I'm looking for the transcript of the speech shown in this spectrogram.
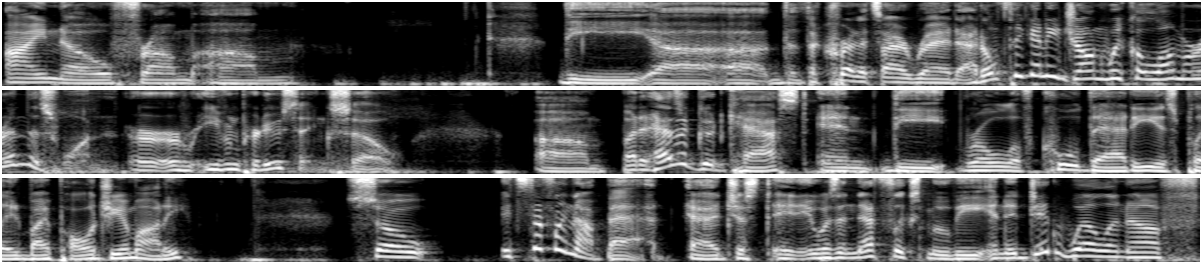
I know from um, the, uh, uh, the the credits I read, I don't think any John Wick alum are in this one or, or even producing. So, um, but it has a good cast, and the role of Cool Daddy is played by Paul Giamatti. So it's definitely not bad. Uh, just it, it was a Netflix movie, and it did well enough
